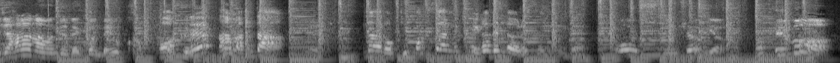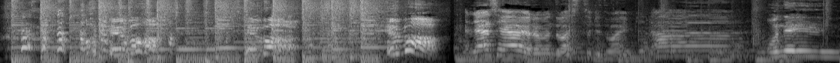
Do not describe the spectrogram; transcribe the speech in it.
이제 하나 남았는데 내 건 매우 커. 어 그래? 아 맞다 네. 나 lucky box 하면 개가 된다 그랬었는데 어, 씨, 최악이야. 어, 대박! 어, 대박! 대박! 대박! 안녕하세요 여러분 노아스토리 노아입니다 오늘은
